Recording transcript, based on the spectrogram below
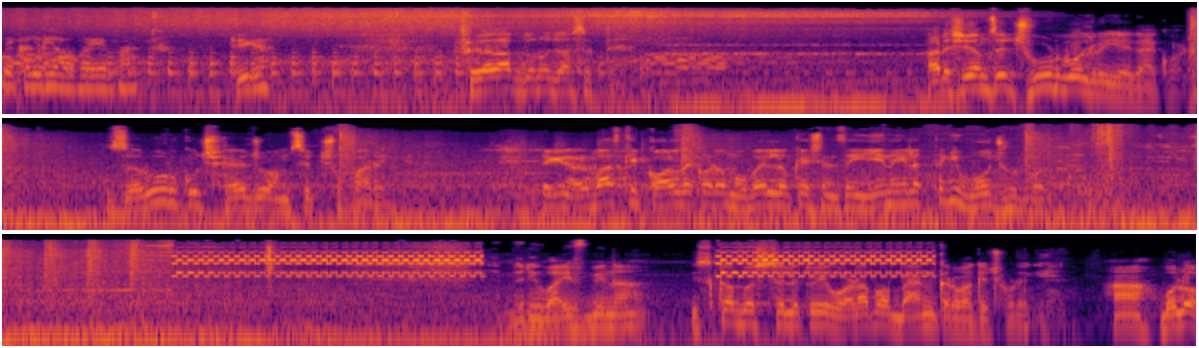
निकल गया होगा ये बात। ठीक है। फ़िलहाल आप दोनों जा सकते हैं। अर्शी हमसे झूठ बोल रही है गायकवाड़। ज़रूर कुछ है जो हमसे छुपा रही है। लेकिन अरबाज के कॉल रिकॉर्ड और मोबाइल लोकेशन से ये नहीं लगता कि वो झूठ बोल रहा है। मेरी वाइफ भी ना इसका बस चले तो ये वड़ा पाव बैन करवा के छोड़ेगी। हाँ बोलो।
